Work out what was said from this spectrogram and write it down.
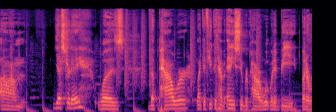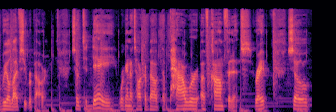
Um, yesterday was the power, like if you could have any superpower, what would it be but a real life superpower? So, today we're going to talk about the power of confidence, right? So,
